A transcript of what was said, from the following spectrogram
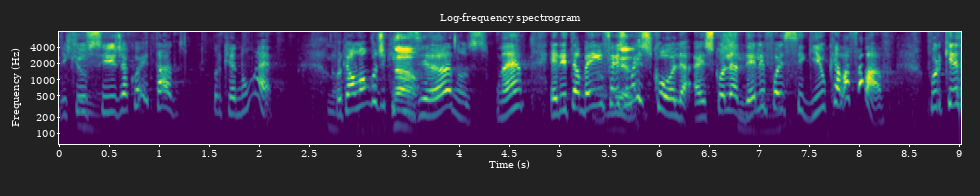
e que Sim. o Cid é coitado, porque não é. Não. Porque ao longo de 15 não. anos, né, ele também não fez mesmo. uma escolha. A escolha Sim. dele foi seguir o que ela falava. Porque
